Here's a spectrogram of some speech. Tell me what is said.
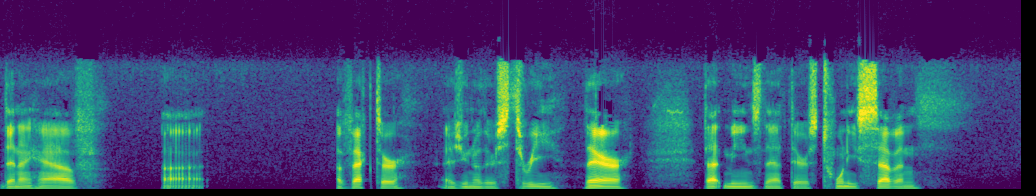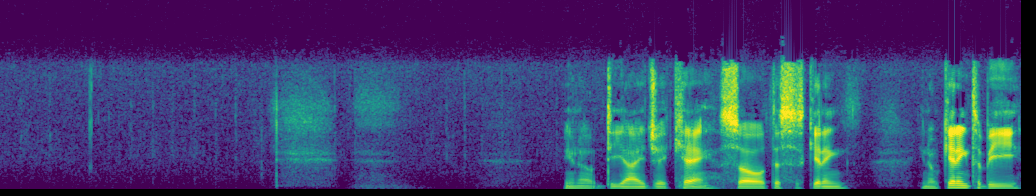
then I have uh, a vector, as you know, there's three there. That means that there's 27 you know, dijk. So this is getting, you know, getting to be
